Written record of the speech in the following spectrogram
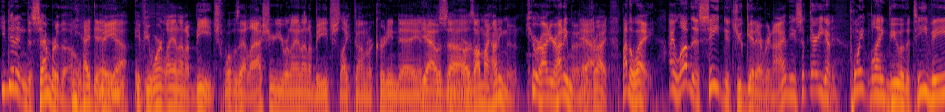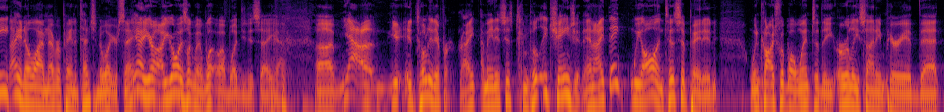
You did it in December, though. Yeah, I did. I mean, yeah. If you weren't laying on a beach, what was that last year? You were laying on a beach, like on recruiting day. yeah, I was. Uh, I was on my honeymoon. You were on your honeymoon. Yeah. That's right. By the way, I love this seat that you get every night. You sit there, you got point blank view of the TV. Now you know why I'm never paying attention to what you're saying. Yeah, you're you're always looking at what what would you just say? Yeah, uh, yeah, uh, it's totally different, right? I mean, it's just completely changed it, and I think we all anticipated when college football went to the early signing period that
